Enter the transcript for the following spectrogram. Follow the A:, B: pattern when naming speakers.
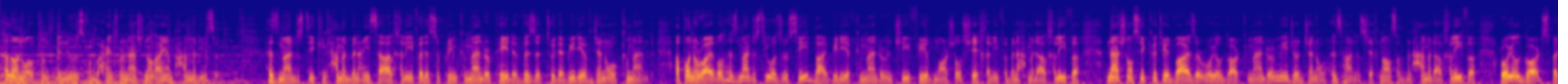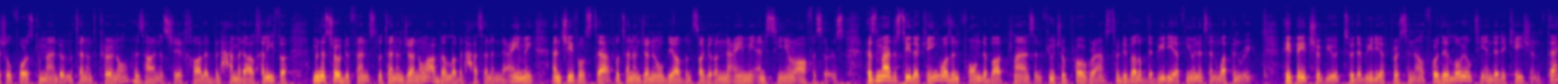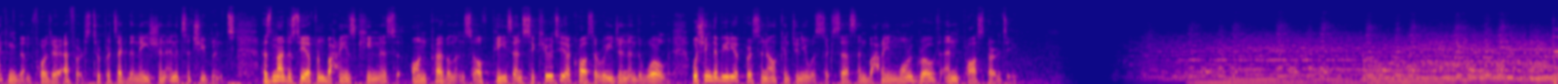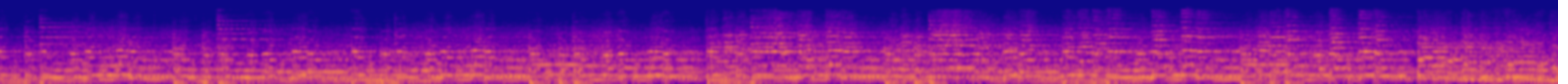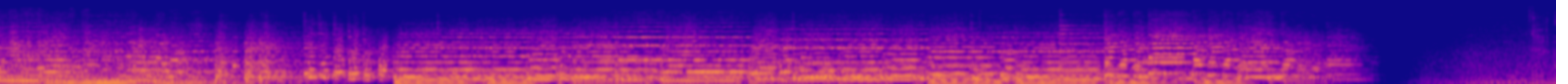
A: Hello and welcome to the news from Bahrain International. I am Muhammad Yusuf. His Majesty King Hamad bin Isa Al Khalifa, the Supreme Commander, paid a visit to the BDF General Command. Upon arrival, His Majesty was received by BDF Commander-in-Chief Field Marshal Sheikh Khalifa bin Ahmed Al Khalifa, National Security Advisor, Royal Guard Commander, Major General His Highness Sheikh Nasser bin Hamad Al Khalifa, Royal Guard Special Force Commander, Lieutenant Colonel His Highness Sheikh Khalid bin Hamad Al Khalifa, Minister of Defense, Lieutenant General Abdullah bin Hassan Al Naimi, and Chief of Staff, Lieutenant General Diab bin Sagir Al Naimi, and senior officers. His Majesty the King was informed about plans and future programs to develop the BDF units and weaponry. He paid tribute to the BDF personnel for their loyalty and dedication, thanking them for their efforts to protect the nation and its achievements. His Majesty affirmed Bahrain's keenness on prevalence of peace and security across the region and the world, wishing the BDF personnel continuous success and Bahrain more growth and prosperity.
